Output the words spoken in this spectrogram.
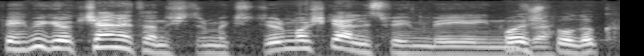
Fehmi Gökçen'le tanıştırmak istiyorum. Hoş geldiniz Fehmi Bey yayınımıza. Hoş bulduk.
